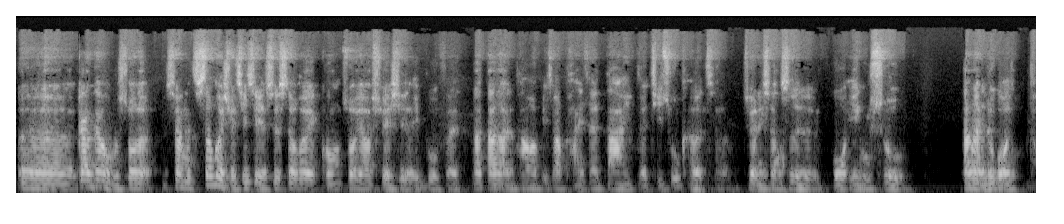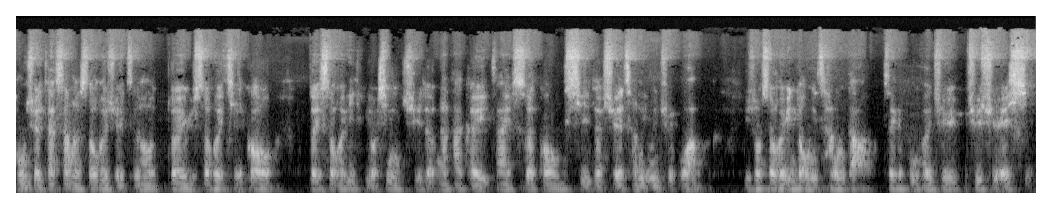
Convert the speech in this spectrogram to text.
呃，刚刚我们说了，像社会学其实也是社会工作要学习的一部分。那当然，它会比较排在大一的基础课程，就有点像是国英数。当然，如果同学在上了社会学之后，对于社会结构、对社会议题有兴趣的，那他可以在社工系的学程里面去往，比如说社会运动与倡导这个部分去去学习。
